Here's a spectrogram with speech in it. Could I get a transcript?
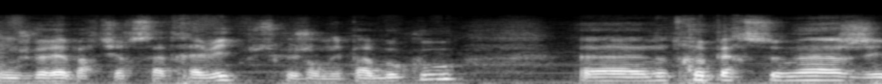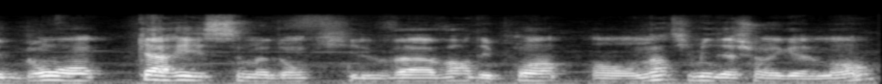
Donc je vais répartir ça très vite puisque j'en ai pas beaucoup. Euh, notre personnage est bon en charisme, donc il va avoir des points en intimidation également.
